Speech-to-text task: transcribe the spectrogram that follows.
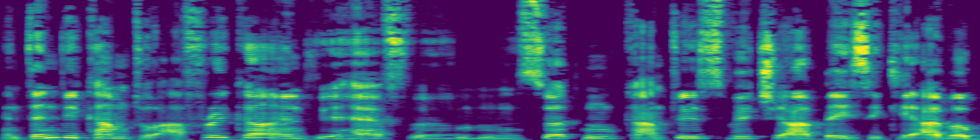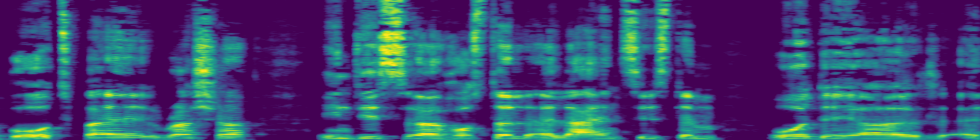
And then we come to Africa and we have um, certain countries which are basically either bought by Russia in this uh, hostile alliance system or they are uh,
